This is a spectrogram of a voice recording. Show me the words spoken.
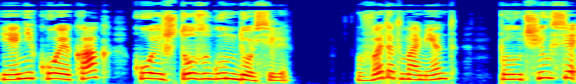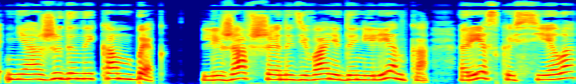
и они кое-как, кое-что загундосили. В этот момент получился неожиданный камбэк. Лежавшая на диване Даниленко резко села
